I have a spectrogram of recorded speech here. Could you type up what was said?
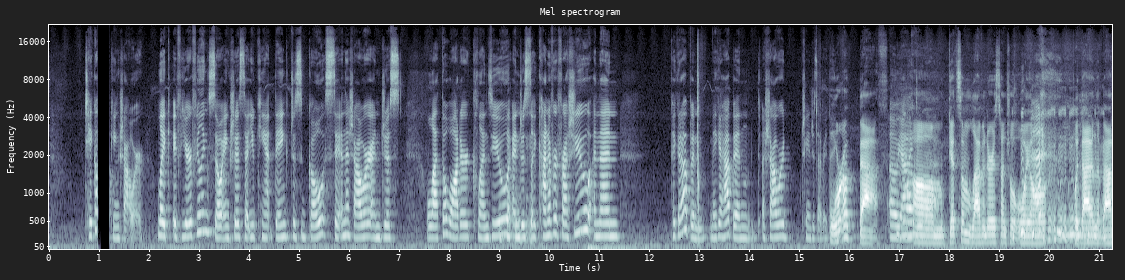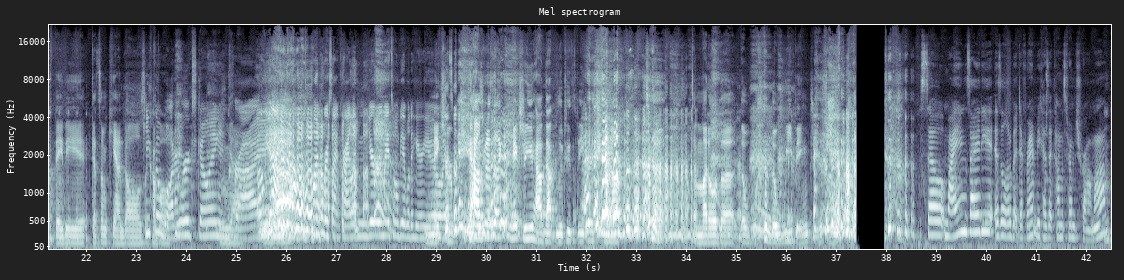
take a fucking shower. Like if you're feeling so anxious that you can't think, just go sit in the shower and just let the water cleanse you and just like kind of refresh you and then pick it up and make it happen. A shower changes everything. or a bath. oh Yeah, I yeah. do Um, get some lavender essential oil. put that in the bath, baby. Get some candles. Keep a couple. the waterworks going and Yeah. cry. Oh yeah, you hundred percent cry. Like your roommates won't be able to hear you. Make sure. Yeah, I was gonna say like make sure you have that Bluetooth speaker set up to, to muddle the the the weeping to yourself. So my anxiety is a little bit different because it comes from trauma.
